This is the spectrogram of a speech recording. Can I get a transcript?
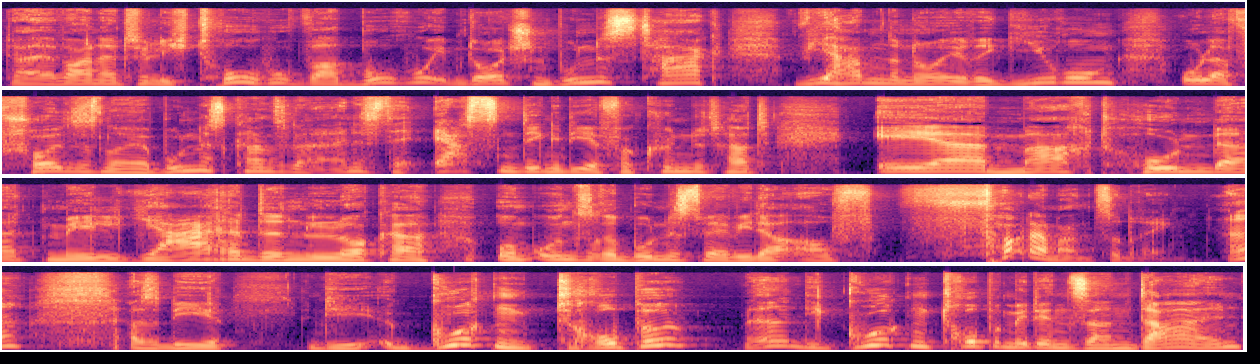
da war natürlich Tohu Wabohu im Deutschen Bundestag. Wir haben eine neue Regierung. Olaf Scholz ist neuer Bundeskanzler. Eines der ersten Dinge, die er verkündet hat, er macht 100 Milliarden locker, um unsere Bundeswehr wieder auf Vordermann zu bringen. Also die, die Gurkentruppe, die Gurkentruppe mit den Sandalen,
